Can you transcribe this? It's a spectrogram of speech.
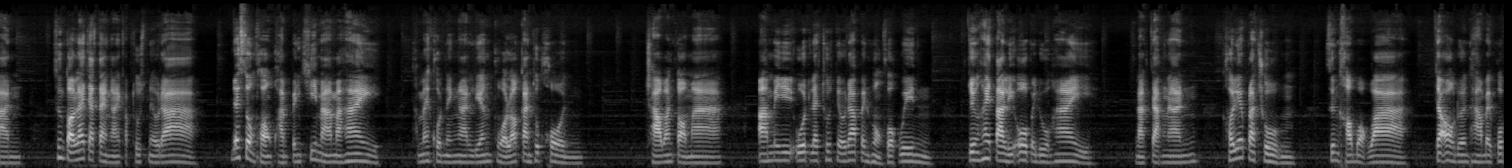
าร ซึ่งตอนแรกจะแต่งงานกับทุสเนลดา ได้ส่งของขวัญเป็นขี้ม้ามาให้ทำให้คนในงานเลี้ยงหัวเราะกันทุกคน เช้าวันต่อมา อามินิอุสและทุสเนลดาเป็นห่วงโฟกวิน จึงให้ตาลิโอไปดูให้ หลังจากนั้น เขาเรียกประชุม ซึ่งเขาบอกว่าจะออกเดินทางไปพบ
